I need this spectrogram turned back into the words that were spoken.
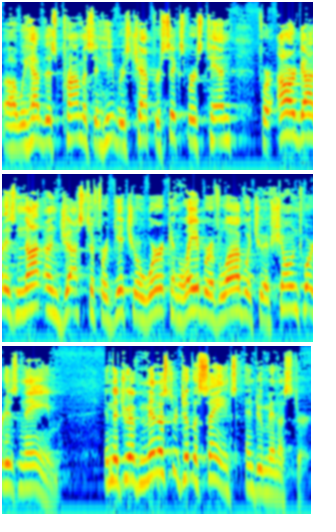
Uh, we have this promise in Hebrews chapter 6, verse 10 For our God is not unjust to forget your work and labor of love which you have shown toward his name, in that you have ministered to the saints and do minister.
